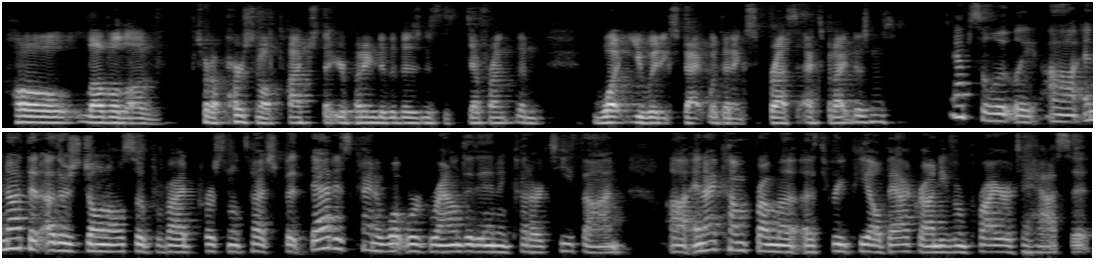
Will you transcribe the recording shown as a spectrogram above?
whole level of sort of personal touch that you're putting to the business is different than what you would expect with an express expedite business? Absolutely. Uh, and not that others don't also provide personal touch, but that is kind of what we're grounded in and cut our teeth on. Uh, and I come from a, a, 3PL background even prior to Hassett.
